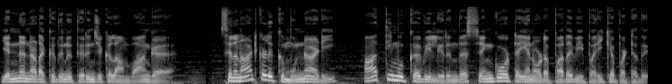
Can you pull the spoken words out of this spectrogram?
என்ன நடக்குதுன்னு தெரிஞ்சுக்கலாம் வாங்க. சில நாட்களுக்கு முன்னாடி அதிமுகவில் இருந்த செங்கோட்டையனோட பதவி பறிக்கப்பட்டது.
